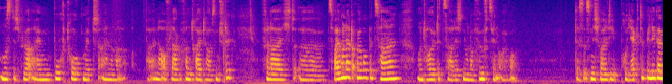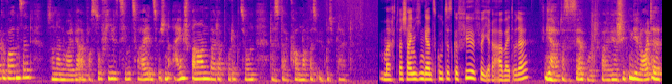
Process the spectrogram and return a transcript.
musste ich für einen Buchdruck mit einer, bei einer Auflage von 3000 Stück vielleicht äh, 200 Euro bezahlen und heute zahle ich nur noch 15 Euro. Das ist nicht, weil die Projekte billiger geworden sind, sondern weil wir einfach so viel CO2 inzwischen einsparen bei der Produktion, dass da kaum noch was übrig bleibt. Macht wahrscheinlich ein ganz gutes Gefühl für Ihre Arbeit, oder? Ja, das ist sehr gut, weil wir schicken die Leute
